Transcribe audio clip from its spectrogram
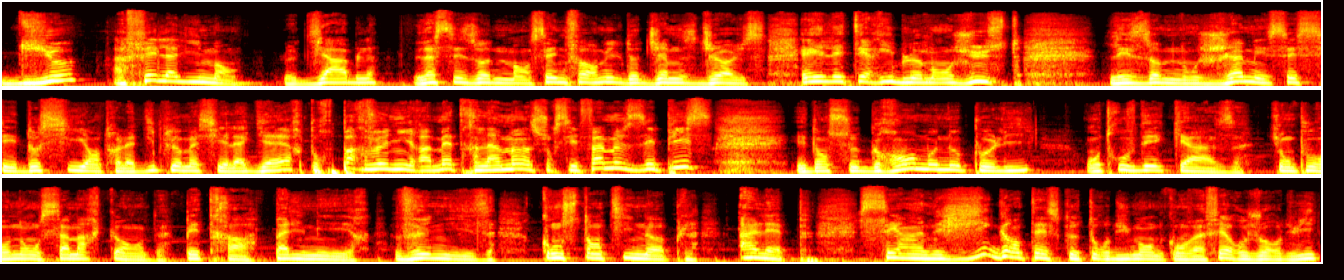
Dieu a fait l'aliment, le diable l'assaisonnement. C'est une formule de James Joyce et elle est terriblement juste. Les hommes n'ont jamais cessé d'osciller entre la diplomatie et la guerre pour parvenir à mettre la main sur ces fameuses épices. Et dans ce grand monopoly, on trouve des cases qui ont pour nom Samarcande, Petra, Palmyre, Venise, Constantinople, Alep. C'est un gigantesque tour du monde qu'on va faire aujourd'hui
